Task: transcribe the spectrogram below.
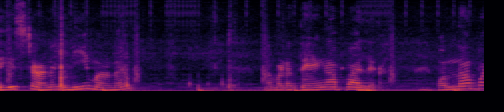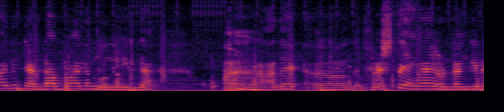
ടേസ്റ്റാണ് ഇനിയുമാണ് നമ്മുടെ തേങ്ങാപ്പാൽ ഒന്നാം പാലും രണ്ടാം പാലും ഒന്നുമില്ല. അത് ഫ്രഷ് തേങ്ങ ഉണ്ടെങ്കിൽ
